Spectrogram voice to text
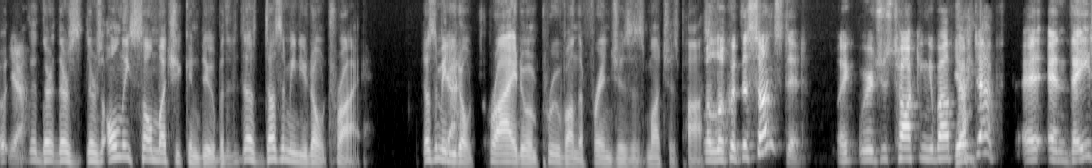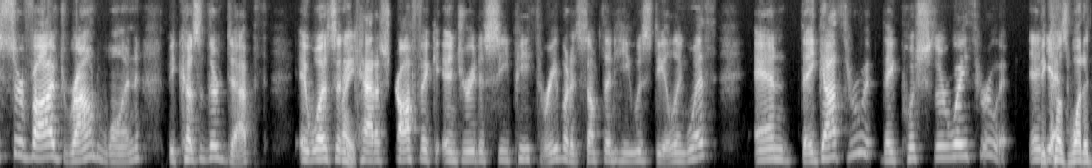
uh, yeah, there, there's there's only so much you can do, but it does, doesn't mean you don't try. Doesn't mean yeah. you don't try to improve on the fringes as much as possible. Well, look what the Suns did. Like we are just talking about their yeah. depth, and they survived round one because of their depth. It wasn't right. a catastrophic injury to CP3, but it's something he was dealing with, and they got through it. They pushed their way through it. And because what it,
